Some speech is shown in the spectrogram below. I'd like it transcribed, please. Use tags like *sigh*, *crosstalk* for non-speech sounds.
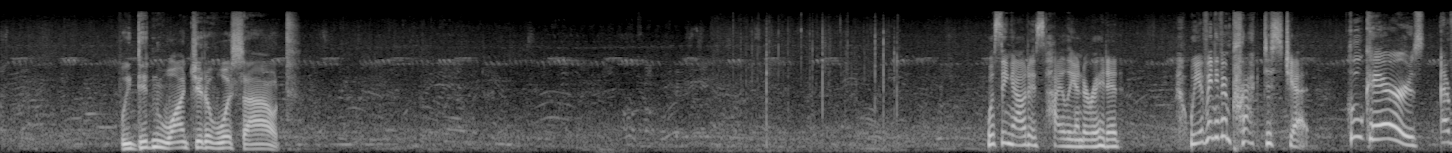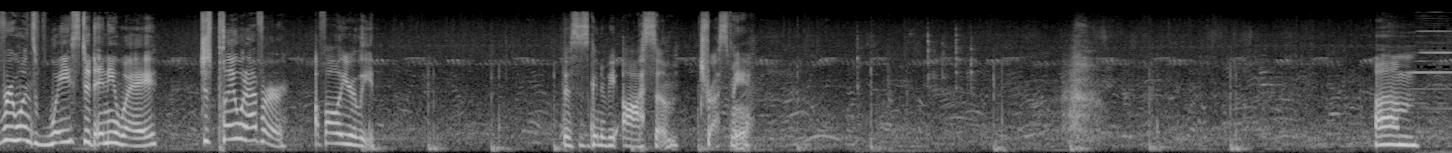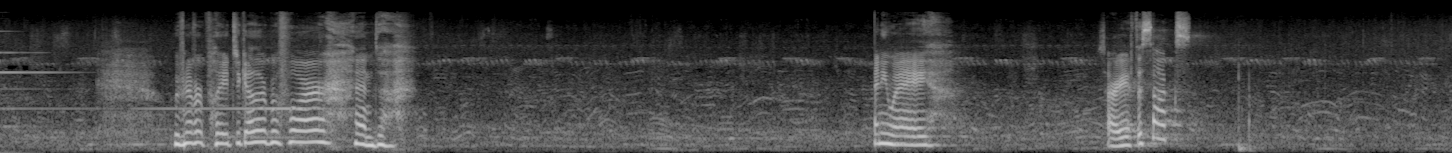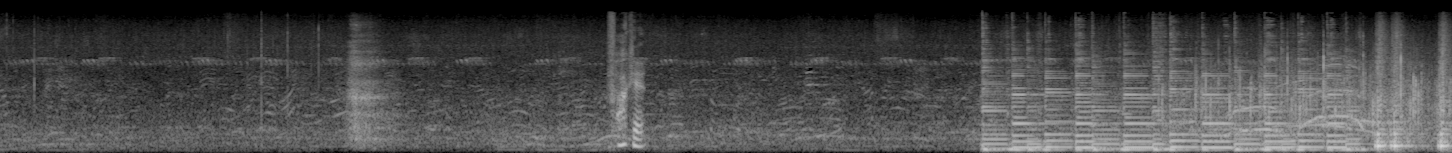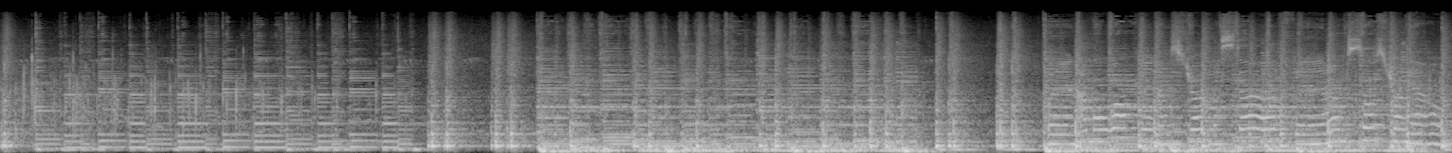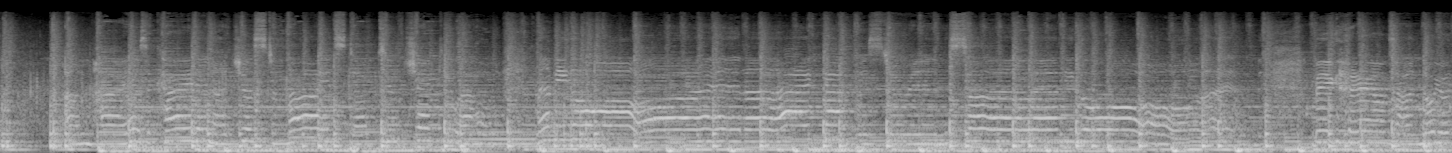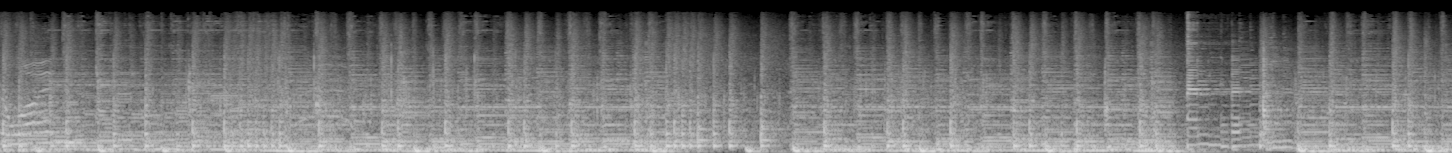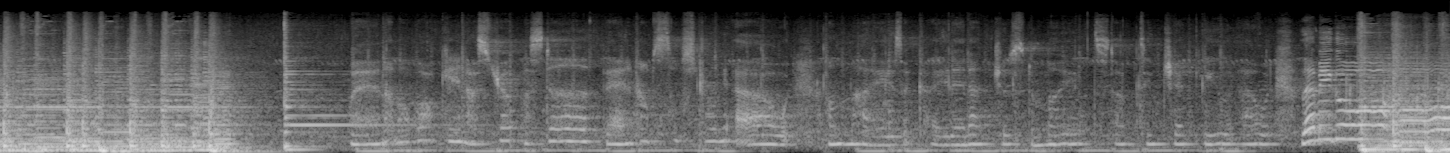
We didn't want you to wuss out. Wussing out is highly underrated. We haven't even practiced yet. Who cares? Everyone's wasted anyway. Just play whatever. I'll follow your lead. This is gonna be awesome. Trust me. Um, we've never played together before, and uh, anyway, sorry if this sucks. *sighs* Fuck it. My stuff, and I'm so strung out. I'm high as a kite, and I just might stop to check you out. Let me go on.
